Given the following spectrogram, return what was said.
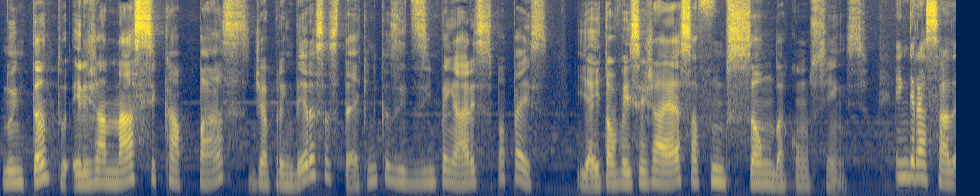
No entanto, ele já nasce capaz de aprender essas técnicas e desempenhar esses papéis. E aí talvez seja essa a função da consciência. Engraçado,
